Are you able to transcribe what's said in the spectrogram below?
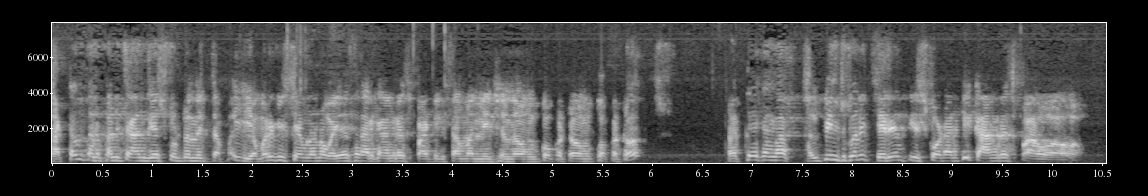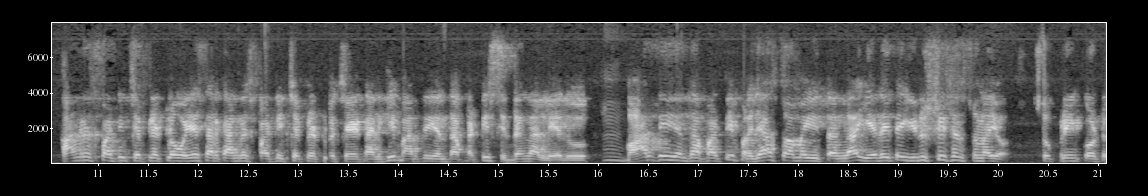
చట్టం తన పని తాను చేసుకుంటుంది తప్ప ఎవరి విషయంలోనూ వైఎస్ఆర్ కాంగ్రెస్ పార్టీకి సంబంధించిందో ఇంకొకటో ఇంకొకటో ప్రత్యేకంగా కల్పించుకొని చర్యలు తీసుకోవడానికి కాంగ్రెస్ కాంగ్రెస్ పార్టీ చెప్పినట్లు వైఎస్ఆర్ కాంగ్రెస్ పార్టీ చెప్పినట్లు చేయడానికి భారతీయ జనతా పార్టీ సిద్ధంగా లేదు. భారతీయ జనతా పార్టీ ప్రజాస్వామ్యయుతంగా ఏదైతే ఇన్స్టిట్యూషన్స్ ఉన్నాయో సుప్రీం కోర్టు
